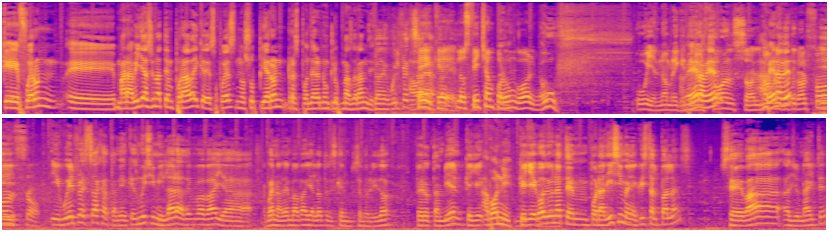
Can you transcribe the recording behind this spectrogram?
que fueron eh, maravillas de una temporada y que después no supieron responder en un club más grande. Lo de Wilfred Ahora Sí, que también. los fichan por un gol, ¿no? Uf. Uy, el nombre que A ver, tiró a ver. Alfonso. El A nombre ver, a que ver. tiró Alfonso. Y, y Wilfred Zaha también, que es muy similar a Demba Ba y a... Bueno, a Demba Ba y al otro es que se me olvidó. Pero también que, A Boni. que llegó de una temporadísima en el Crystal Palace, se va al United,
